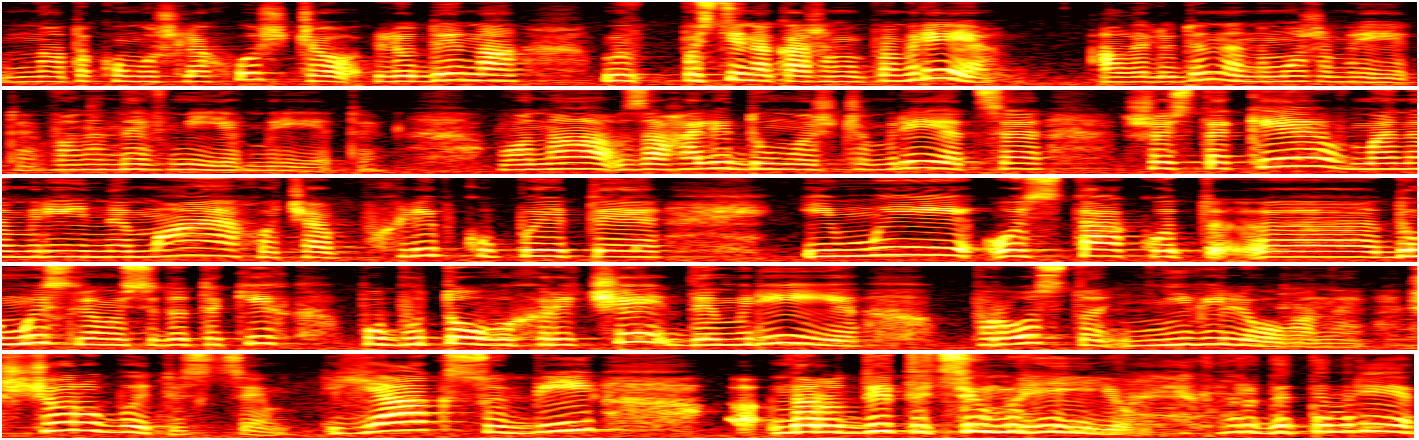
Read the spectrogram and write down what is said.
на такому шляху, що людина, ми постійно кажемо про мрії, але людина не може мріяти. Вона не вміє мріяти. Вона взагалі думає, що мрія це щось таке. В мене мрій немає, хоча б хліб купити. І ми ось так от е, домислюємося до таких побутових речей, де мрії просто нівельовані. Що робити з цим? Як собі е, народити цю мрію? Як народити мрію,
